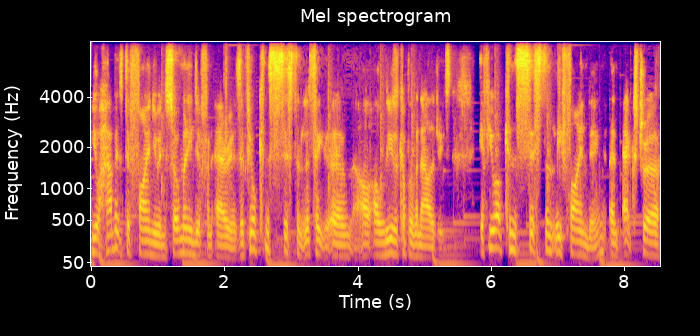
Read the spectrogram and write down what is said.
your habits define you in so many different areas. If you're consistent, let's take, uh, I'll, I'll, use a couple of analogies. If you are consistently finding an extra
